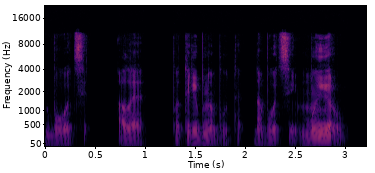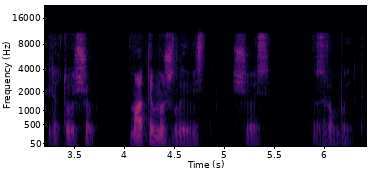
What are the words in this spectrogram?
боці. Але потрібно бути на боці миру для того, щоб мати можливість щось зробити.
